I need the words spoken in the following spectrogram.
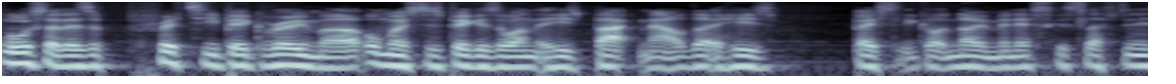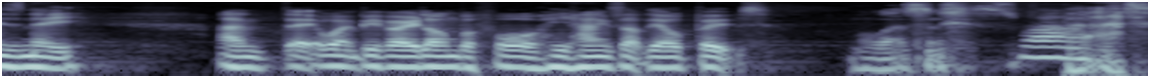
Also, there's a pretty big rumor, almost as big as the one that he's back now, that he's basically got no meniscus left in his knee, and it won't be very long before he hangs up the old boots. Well, that's, that's Wow, bad. that's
